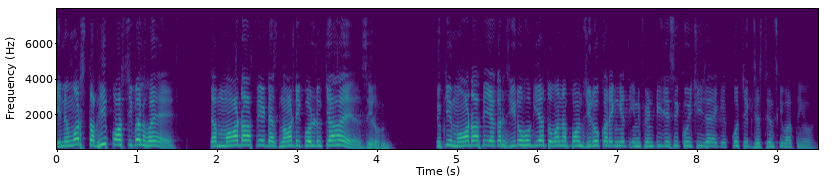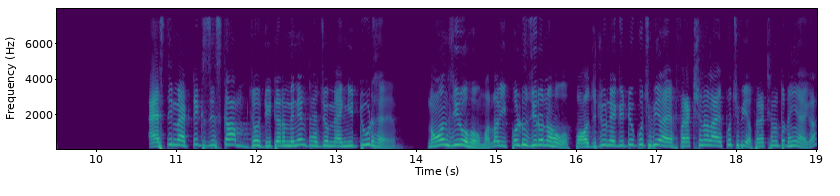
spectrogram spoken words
इनवर्स तभी पॉसिबल हो है जब mod of A does not equal to क्या है? ज़ीरो क्योंकि मॉड ऑफ़ ए अगर ज़ीरो हो गया तो वन अपॉन ज़ीरो करेंगे तो इन्फिनिटी जैसी कोई चीज़ आएगी, कुछ एग्जिस्टेंस की बात नहीं होगी। ऐसी मैट्रिक्स जिसका जो डिटर्मिनेंट है, जो मैग्नीट्यूड है नॉन ज़ीरो हो मतलब इक्वल टू ज़ीरो ना हो पॉजिटिव नेगेटिव कुछ भी आए फ्रैक्शनल आए, कुछ भी फ्रैक्शनल तो नहीं आएगा।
